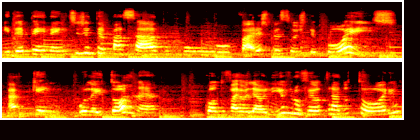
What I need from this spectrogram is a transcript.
independente de ter passado por várias pessoas depois, a, quem o leitor, né, quando vai olhar o livro, vê o tradutor e o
